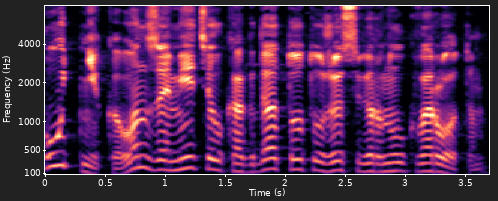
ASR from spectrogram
Путника он заметил, когда тот уже свернул к воротам.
